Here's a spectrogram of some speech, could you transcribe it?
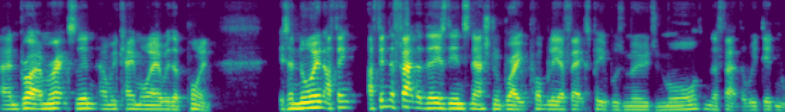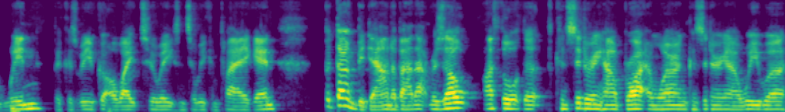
and Brighton were excellent, and we came away with a point. It's annoying. I think. I think the fact that there's the international break probably affects people's moods more than the fact that we didn't win because we've got to wait two weeks until we can play again. But don't be down about that result. I thought that considering how Brighton were and considering how we were,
